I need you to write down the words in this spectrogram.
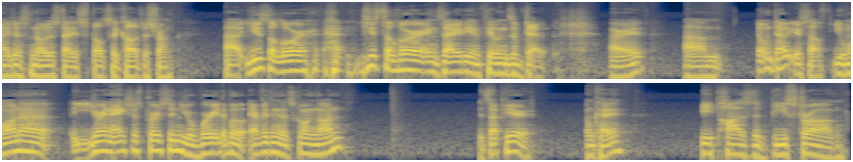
I just noticed I spelled psychologist wrong. Uh, use the lower, use to lower anxiety and feelings of doubt. All right. Um, don't doubt yourself. You wanna. You're an anxious person. You're worried about everything that's going on. It's up here. Okay. Be positive. Be strong.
